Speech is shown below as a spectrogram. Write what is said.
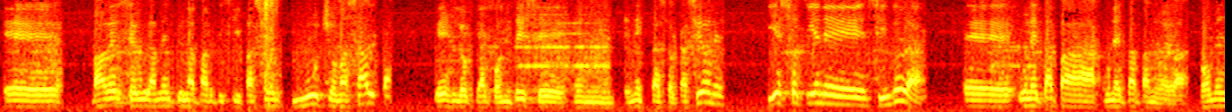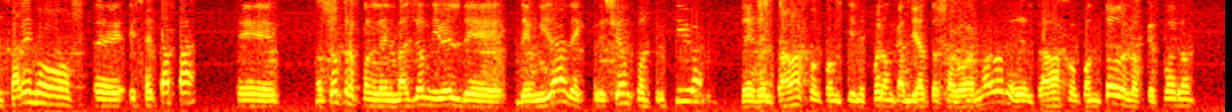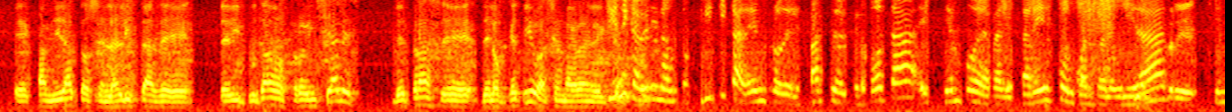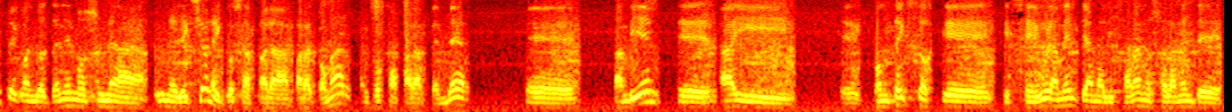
Eh, va a haber seguramente una participación mucho más alta, que es lo que acontece en, en estas ocasiones, y eso tiene sin duda eh, una, etapa, una etapa nueva. Comenzaremos eh, esa etapa eh, nosotros con el mayor nivel de, de unidad, de expresión constructiva, desde el trabajo con quienes fueron candidatos a gobernadores, desde el trabajo con todos los que fueron eh, candidatos en las listas de, de diputados provinciales, detrás eh, del objetivo de hacer una gran elección. Tiene que haber una autocrítica dentro del espacio del PJ. Es tiempo de realizar esto en cuanto a la unidad. Siempre, siempre cuando tenemos una, una elección hay cosas para, para tomar, hay cosas para aprender. Eh, también hay contextos que, que seguramente analizarán no solamente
